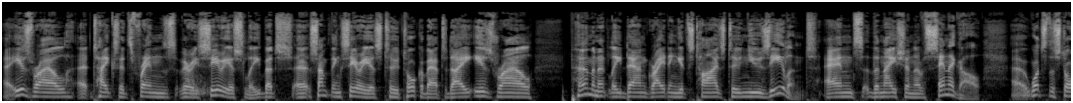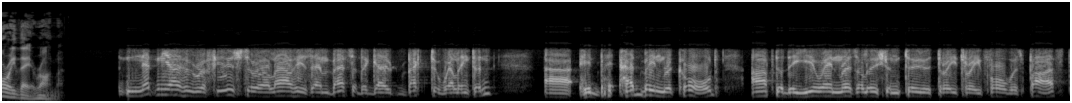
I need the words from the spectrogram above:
uh, Israel uh, takes its friends very seriously, but uh, something serious to talk about today Israel permanently downgrading its ties to New Zealand and the nation of Senegal. Uh, what's the story there, Ron? Netanyahu refused to allow his ambassador to go back to Wellington. Uh, he had been recalled after the UN Resolution 2334 was passed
